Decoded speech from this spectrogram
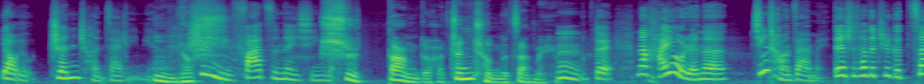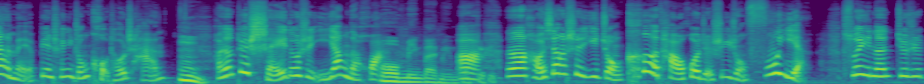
要有真诚在里面，嗯，是你发自内心的。适当的哈真诚的赞美。嗯，对。那还有人呢，经常赞美，但是他的这个赞美变成一种口头禅，嗯，好像对谁都是一样的话、哦，明白明白。啊，那好像是一种客套或者是一种敷衍。所以呢，就是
